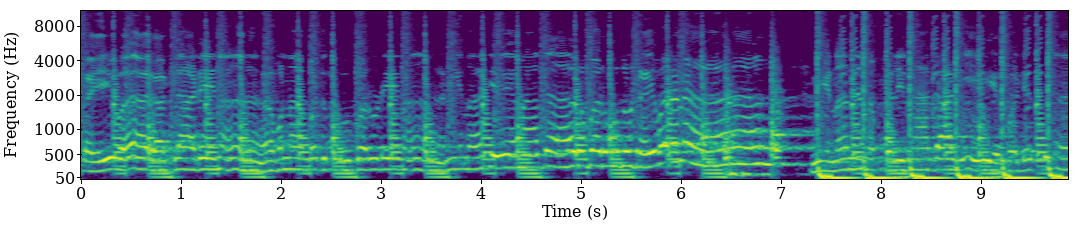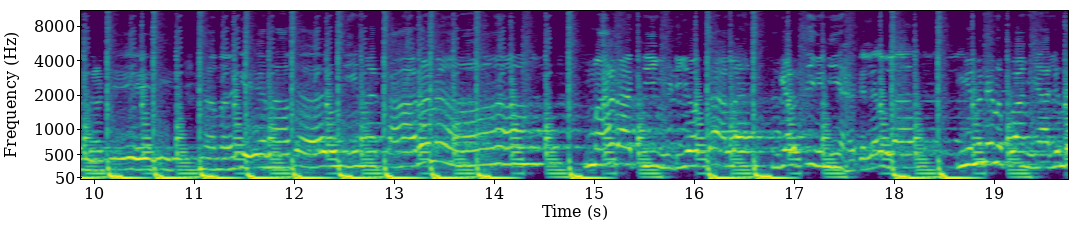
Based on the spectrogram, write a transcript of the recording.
ಡ್ರೈವರ್ ಗಾಡೇನ, ಅವನ ಬದುಕು ಬರುಡೇನ ಬರುದು ಬರುವುದು ಡ್ರೈವರನ. ನಿನ ನೆನಪಲಿನ ಗಾಡಿ ಹೊಡೆತು ನಡೇರಿ ನನಗೇನಾದರೂ ನೀನ ಕಾರಣ. ಮಾಡಾಕಿ ವಿಡಿಯೋ ಕಾಲ ಗೆಲ್ತೀನಿ ಹಗಲೆಲ್ಲ. ನಿನ್ನ ನೆನಪ ಮ್ಯಾಲಿನ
